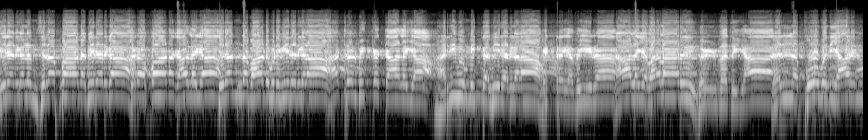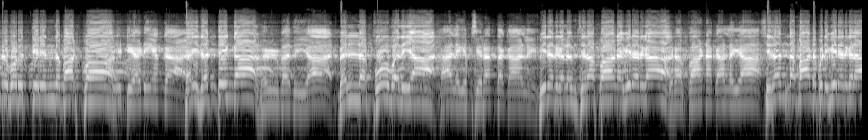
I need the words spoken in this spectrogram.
வீரர்களும் சிறப்பான வீரர்கள்? சிறப்பான காளையா? சிறந்த மாடுபிடி வீரர்களா? ஆற்றல் மிக்க காளையா? அறிவு மிக்க வீரர்களா? இன்றைய வீரா நாளைய வரலாறு. வெல்வது யார்? வெல்ல போவது யார் என்று பொறுத்திருந்து பார்ப்பார் சீட்டி அடியுங்க கை தட்டுங்கள். வெல்வது யார்? வெல்ல போவது யார்? காளையும் சிறந்த காளை வீரர்களும் சிறப்பான வீரர்கள். சிறப்பான காளையா சிறந்த மாடுபிடி வீரர்களா?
